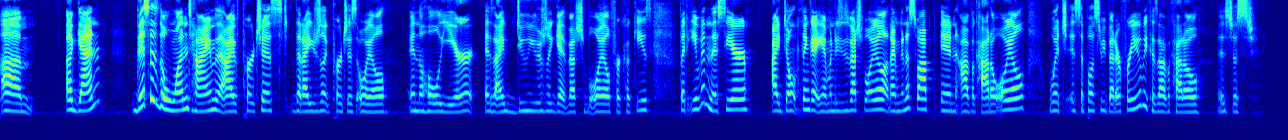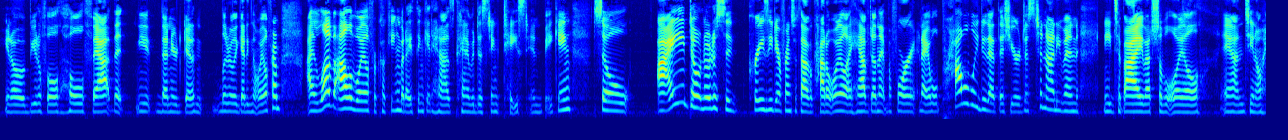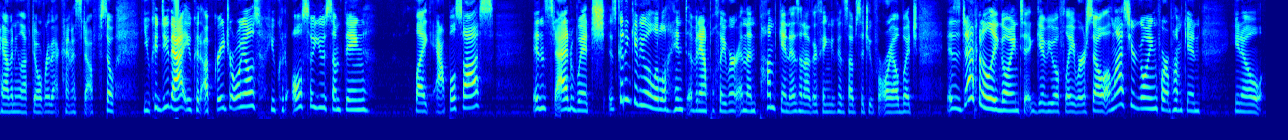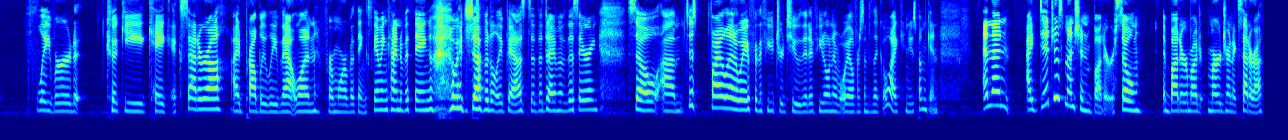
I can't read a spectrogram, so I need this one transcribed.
um, again, this is the one time that I've purchased that I usually purchase oil in the whole year as I do usually get vegetable oil for cookies. But even this year, I don't think I am going to use vegetable oil and I'm going to swap in avocado oil, which is supposed to be better for you because avocado is just, you know, a beautiful whole fat that you then you're getting literally getting the oil from. I love olive oil for cooking, but I think it has kind of a distinct taste in baking. So I don't notice a crazy difference with avocado oil. I have done that before, and I will probably do that this year just to not even need to buy vegetable oil and you know have any left over that kind of stuff. So you could do that. You could upgrade your oils. You could also use something like applesauce instead, which is going to give you a little hint of an apple flavor. And then pumpkin is another thing you can substitute for oil, which is definitely going to give you a flavor. So unless you're going for a pumpkin, you know, flavored cookie, cake, etc. I'd probably leave that one for more of a Thanksgiving kind of a thing, which definitely passed at the time of this airing. So um, just file that away for the future too. That if you don't have oil for something like, oh, I can use pumpkin. And then I did just mention butter. So butter, mar- margarine, etc.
